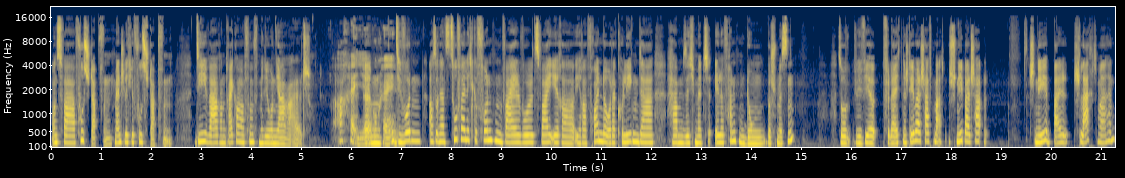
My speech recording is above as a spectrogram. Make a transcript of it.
und zwar Fußstapfen, menschliche Fußstapfen. Die waren 3,5 Millionen Jahre alt. Ach hey, ähm, okay. Die wurden auch so ganz zufällig gefunden, weil wohl zwei ihrer, ihrer Freunde oder Kollegen da haben sich mit Elefantendungen beschmissen so wie wir vielleicht eine Schneeballschaft machen, Schneeballschaft, Schneeballschlacht machen,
